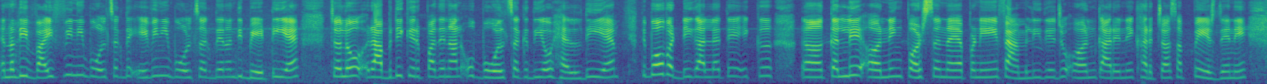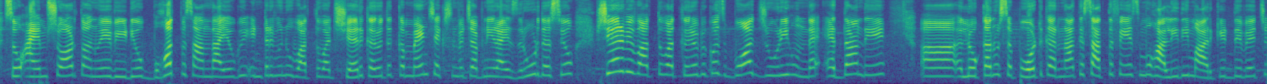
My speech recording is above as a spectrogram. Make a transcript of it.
ਇਹਨਾਂ ਦੀ ਵਾਈਫ ਵੀ ਨਹੀਂ ਬੋਲ ਸਕਦੇ ਇਹ ਵੀ ਨਹੀਂ ਬੋਲ ਸਕਦੇ ਇਹਨਾਂ ਦੀ ਬੇਟੀ ਹੈ। ਚਲੋ ਰੱਬ ਦੀ ਕਿਰਪਾ ਦੇ ਨਾਲ ਉਹ ਬੋਲ ਸਕਦੀ ਹੈ ਉਹ ਹੈਲਦੀ ਹੈ। ਤੇ ਬਹੁਤ ਵੱਡੀ ਗੱਲ ਹੈ ਤੇ ਇੱਕ ਅ, ਇਕੱਲੇ ਅਰਨਿੰਗ ਪਰਸਨ ਹੈ ਆਪਣੀ ਫੈਮਿਲੀ ਦੇ ਜੋ ਅਰਨ ਕਰ ਰਹੇ ਨੇ ਖਰਚਾ ਸਭ ਭੇਜਦੇ ਨੇ। ਸੋ ਆਈ ਐਮ ਸ਼ੋਰ ਤੁਹਾਨੂੰ ਇਹ ਵੀਡੀਓ ਬਹੁਤ ਪਸੰਦ ਆਈ ਹੋਗੀ ਇੰਟਰਵਿਊ ਨੂੰ ਵੱਧ ਤੋਂ ਵੱਧ ਸ਼ੇਅਰ ਕਰਿਓ ਤੇ ਕਮੈਂਟ ਸੈਕਸ਼ਨ ਵਿੱਚ ਆਪਣੀ ਰਾਏ ਜ਼ਰੂਰ ਦੱਸਿਓ। ਸ਼ੇਅਰ ਵੀ ਵੱਧ ਤੋਂ ਵੱਧ ਕਰਿਓ ਬਿਕੋਜ਼ ਬਹੁਤ ਜ਼ਰੂਰੀ ਹੁੰਦਾ ਹੈ ਇਦਾਂ ਦੇ ਅ, ਲੋਕਾਂ ਨੂੰ ਸਪੋਰਟ ਕਰਨਾ ਤੇ ਸੱਤ ਫੇਸ ਮੋਹਾਲੀ ਦੀ ਮਾਰਕੀਟ ਦੇ ਵਿੱਚ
